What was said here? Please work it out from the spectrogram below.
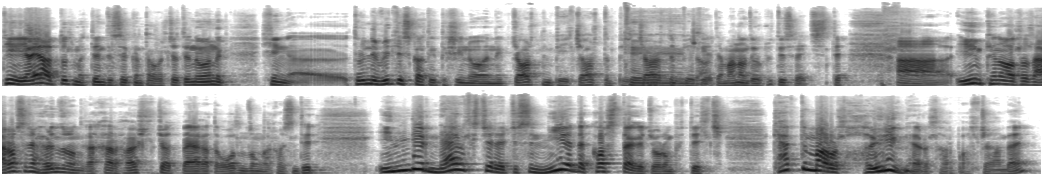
Тийм Яя Абдул Матен the second тоглож байгаа. Тэр нөгөө нэг хин э, түрүүний Ridley Scott гэдэг шиг нөгөө нэг Jordan Peele, Jordan Peele, Jordan Peele гэдэг манай дөр продюсер ажилласан те. Аа ийм кино бол 10 сарын 26-нд гарахаар хойшлцоод байгаад уулан зун гарах байсан. Тэгэд энэ дээр найруулагчаар ажилласан Nia da Costa гэж уран бүтээлч Captain Marvel 2-ыг найруулахаар болж байгаа юм байна.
